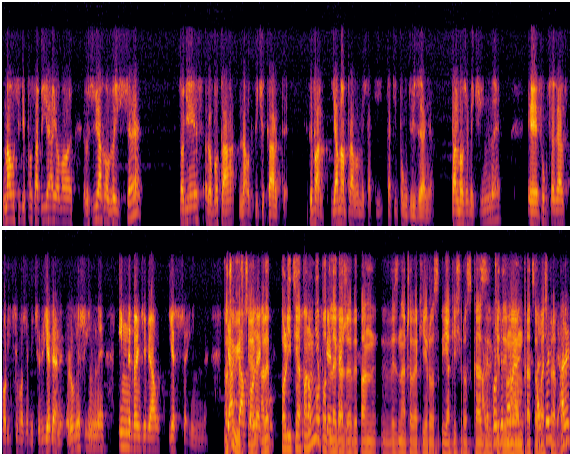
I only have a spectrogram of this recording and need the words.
mało się nie pozabijają w drzwiach o wyjście, to nie jest robota na odbicie karty. Wie pan, ja mam prawo mieć taki, taki punkt widzenia. Pan może mieć inny, funkcjonariusz policji może mieć jeden również inny, inny będzie miał jeszcze inny. Ja Oczywiście, kolegów, ale policja panu nie podlega, żeby pan wyznaczał jakieś, roz, jakieś rozkazy, kiedy pana, mają pracować, ale prawda? Ale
